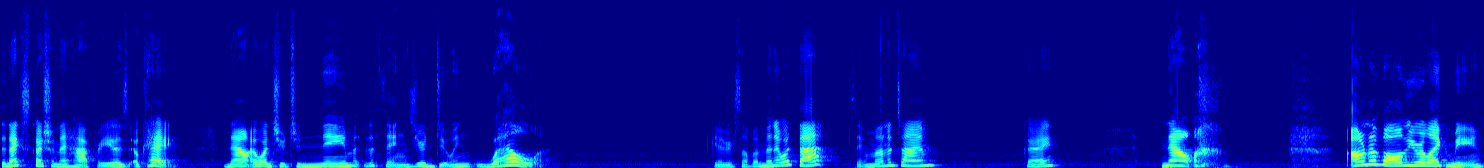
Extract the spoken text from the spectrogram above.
the next question I have for you is okay, now I want you to name the things you're doing well. Give yourself a minute with that, same amount of time. Okay. Now, I don't know if all of you are like me,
